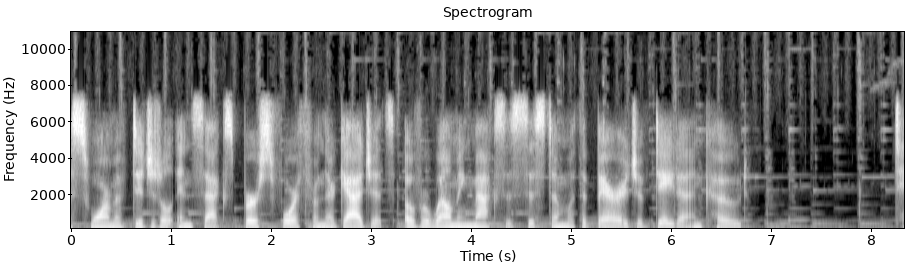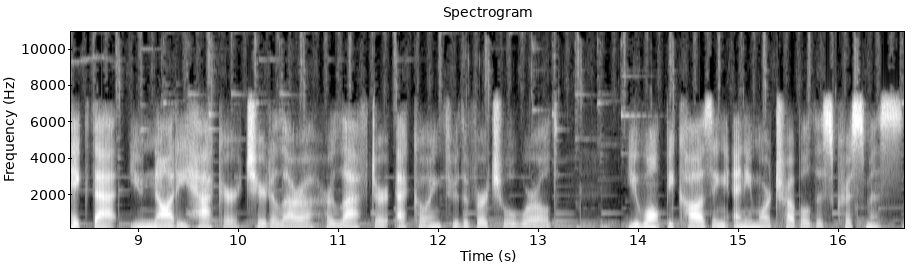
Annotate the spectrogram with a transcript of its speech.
swarm of digital insects burst forth from their gadgets, overwhelming Max's system with a barrage of data and code. Take that, you naughty hacker, cheered Elara, her laughter echoing through the virtual world. You won't be causing any more trouble this Christmas.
